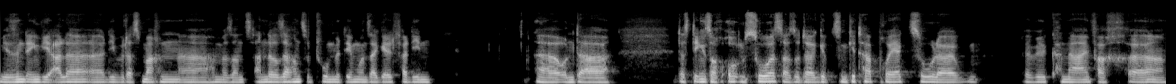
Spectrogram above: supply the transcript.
Wir sind irgendwie alle, äh, die wir das machen, äh, haben wir sonst andere Sachen zu tun, mit denen wir unser Geld verdienen. Äh, und da das Ding ist auch Open Source, also da gibt es ein GitHub-Projekt zu, da wer will, kann da einfach, äh,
